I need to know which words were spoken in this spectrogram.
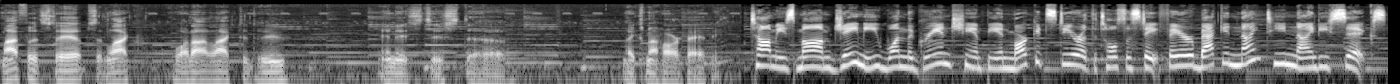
my, footsteps and like what I like to do. And it's just uh, makes my heart happy. Tommy's mom, Jamie, won the grand champion market steer at the Tulsa State Fair back in 1996.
